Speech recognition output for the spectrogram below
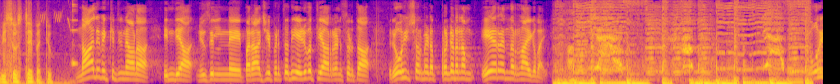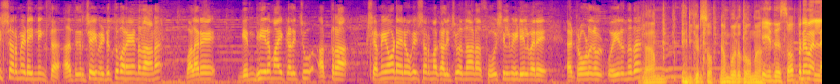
വിശ്വസിച്ചേ പറ്റൂ. നാല് വിക്കറ്റിനാണ് ഇന്ത്യ ന്യൂസിലൻഡിനെ പരാജയപ്പെടുത്തത് എഴുപത്തിയാറ് റൺസ് എടുത്ത രോഹിത് ശർമ്മയുടെ പ്രകടനം ഏറെ നിർണായകമായി. രോഹിത് ശർമ്മയുടെ ഇന്നിങ്സ് അത് തീർച്ചയായും എടുത്തു പറയേണ്ടതാണ്. വളരെ ഗംഭീരമായി കളിച്ചു. അത്ര ക്ഷമയോടെ രോഹിത് ശർമ്മ കളിച്ചു എന്നാണ് സോഷ്യൽ മീഡിയയിൽ വരെ ട്രോളുകൾ ഉയരുന്നത്. എനിക്കൊരു സ്വപ്നം പോലെ തോന്നുന്നു ഇത് സ്വപ്നമല്ല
